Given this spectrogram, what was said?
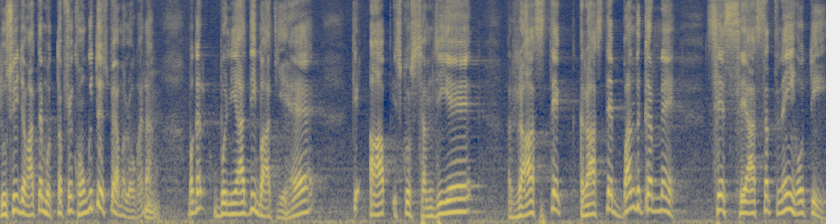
दूसरी जमातें मुत्तफिक होंगी तो इस पर अमल होगा ना। मगर बुनियादी बात यह है कि आप इसको समझिए रास्ते रास्ते बंद करने से सियासत नहीं होती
